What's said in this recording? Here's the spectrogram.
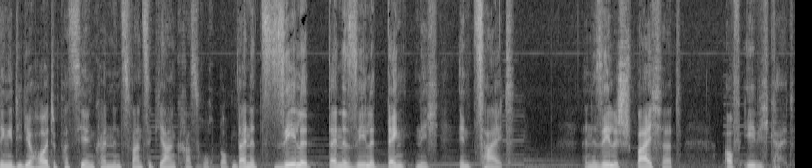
Dinge, die dir heute passieren, können in 20 Jahren krass hochploppen. Deine Seele, deine Seele denkt nicht in Zeit. Deine Seele speichert auf Ewigkeit.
